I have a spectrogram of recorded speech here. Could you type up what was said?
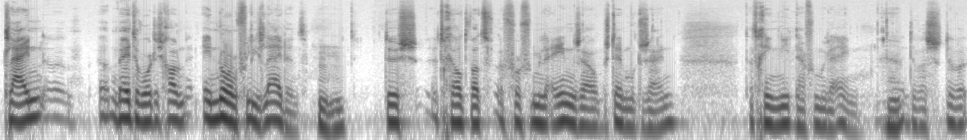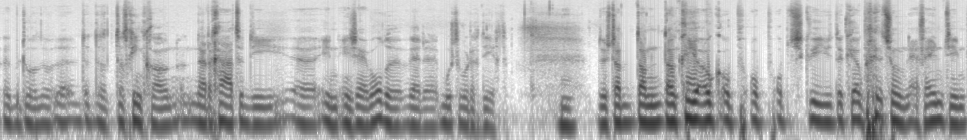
klein meter wordt is gewoon enorm verliesleidend. Mhm. Dus het geld wat voor Formule 1 zou bestemd moeten zijn, dat ging niet naar Formule 1. Ja. Er was, er, bedoel, eh, dat, dat, dat ging gewoon naar de gaten die eh, in, in Zeewolde werden, moesten worden gedicht. Ja. Dus dat, dan, dan kun je ook op, op, op het circuit, dan kun je ook met zo'n F1-team,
